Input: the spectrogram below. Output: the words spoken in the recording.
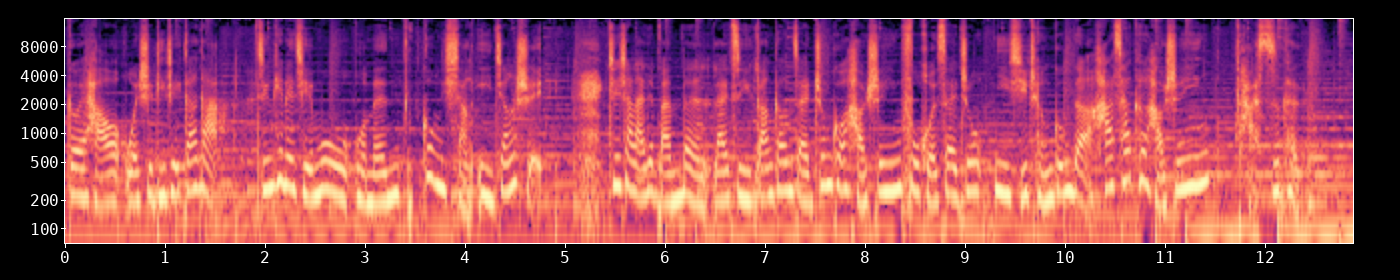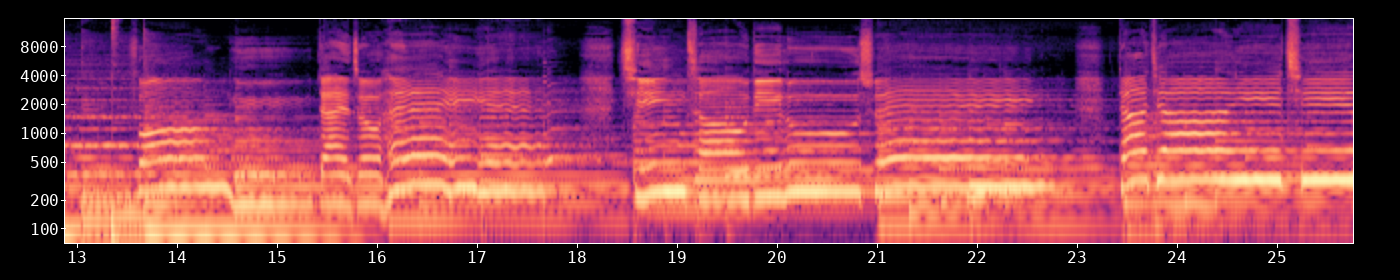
各位好，我是 DJ Gaga。今天的节目我们共享一江水。接下来的版本来自于刚刚在中国好声音复活赛中逆袭成功的哈萨克好声音塔斯肯。风雨带走黑夜，青草的露水，大家一起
